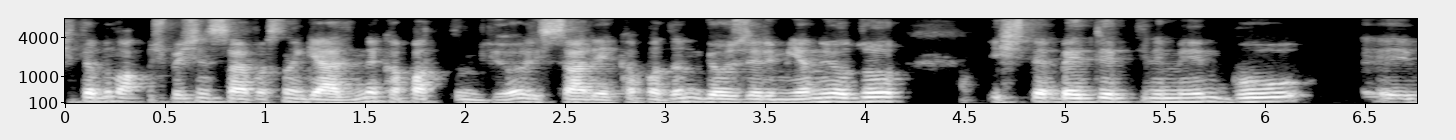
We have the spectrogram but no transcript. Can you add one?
Kitabın 65. sayfasına geldiğinde kapattım diyor. Risale'yi kapadım. Gözlerim yanıyordu. İşte Bedrettin'imin bu e,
